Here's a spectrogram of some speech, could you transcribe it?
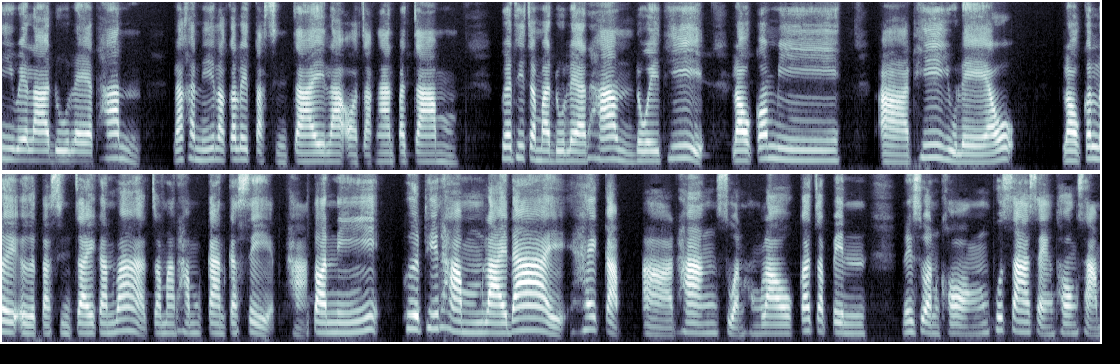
มีเวลาดูแลท่าน และคันนี้เราก็เลยตัดสินใจลาออกจากงานประจำเพื่อที่จะมาดูแลท่าน โดยที่เราก็มีที่อยู่แล้ว เราก็เลยเออตัดสินใจกันว่าจะมาทำการเกษตรค่ะ ตอนนี้พืชที่ทำรายได้ให้กับทางสวนของเราก็จะเป็น ในส่วนของพุทราแสงทองสาม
